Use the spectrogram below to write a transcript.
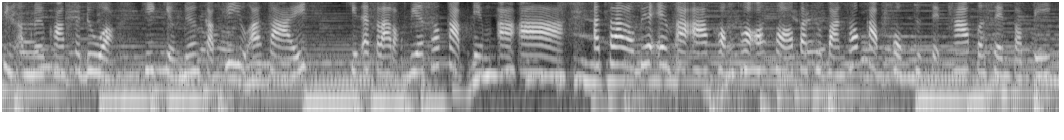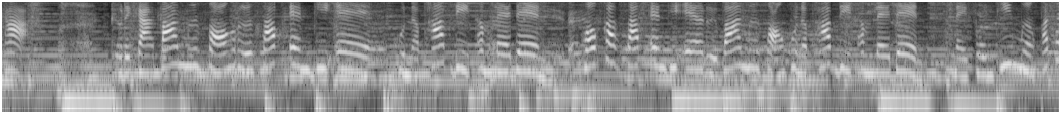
สิ่งอำนวยความสะดวก ที่เกี่ยวเนื่องกับที่อยู่อาศัย คิดอัตราดอกเบี้ยเท่ากับ MRR อัตราดอกเบี้ย MRR ของทออสปัจจุบันเท่ากับ 6.75%ต่อปีค่ะ บริการบ้านมือสองหรือซับ NPA คุณภาพดีทำเลเด่น พบกับซับ NPA หรือบ้านมือสองคุณภาพดีทำเลเด่น ในพื้นที่เมืองพัท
